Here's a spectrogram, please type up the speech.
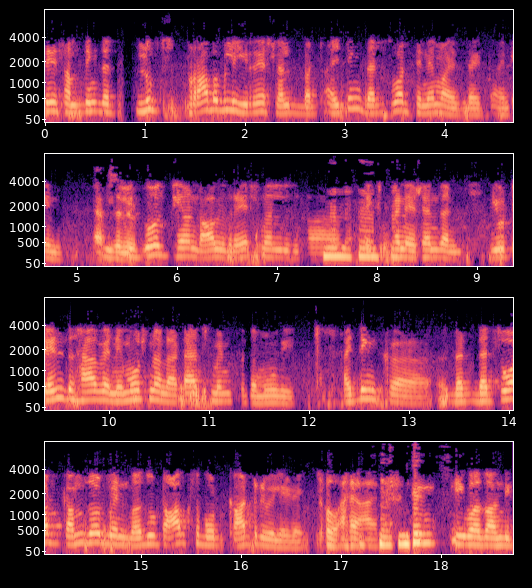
say something that looks probably irrational but i think that's what cinema is right? I mean it, Absolutely. it goes beyond all rational uh, explanations and you tend to have an emotional attachment to the movie i think uh, that that's what comes out when madhu talks about Kaatru Veliyidai. so I, I, since he was on the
